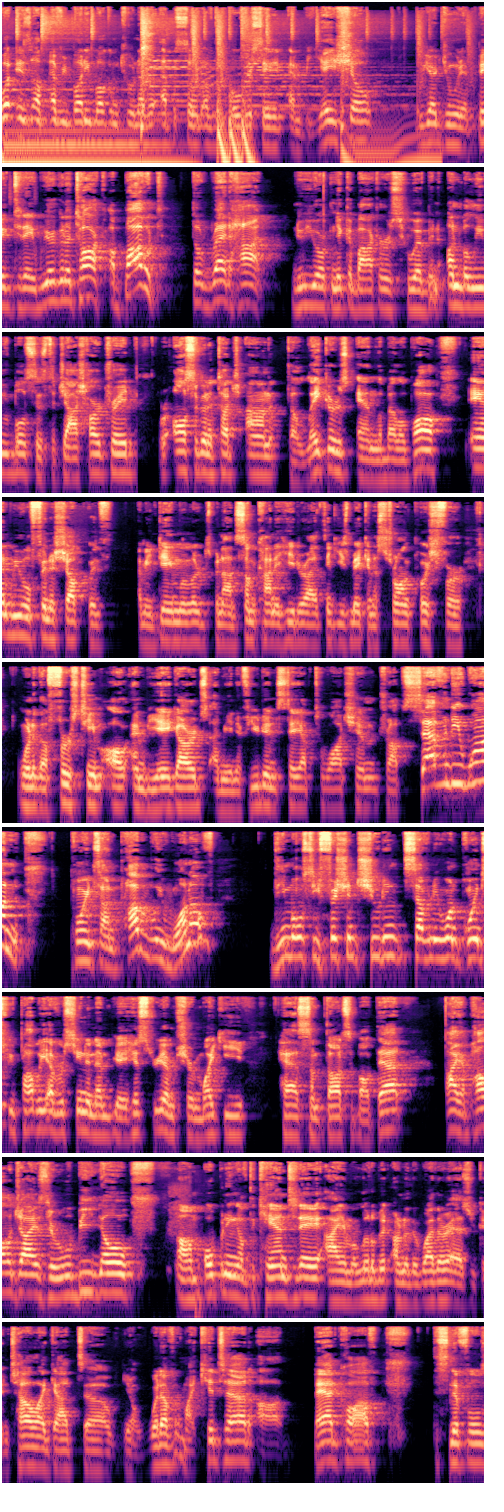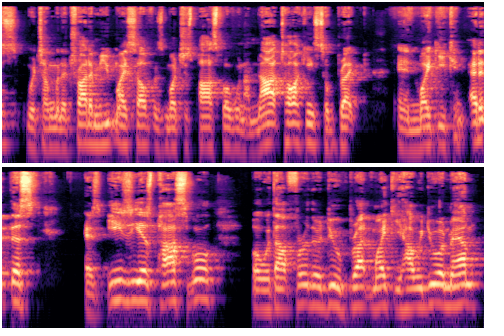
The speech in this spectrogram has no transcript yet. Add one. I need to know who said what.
Speaker 1: What is up, everybody? Welcome to another episode of the Overstated NBA Show. We are doing it big today. We are going to talk about the red hot New York Knickerbockers, who have been unbelievable since the Josh Hart trade. We're also going to touch on the Lakers and LaMelo Ball, and we will finish up with. I mean, Dame Lillard's been on some kind of heater. I think he's making a strong push for one of the first team All NBA guards. I mean, if you didn't stay up to watch him drop 71 points on probably one of the most efficient shooting 71 points we've probably ever seen in NBA history. I'm sure Mikey has some thoughts about that. I apologize. There will be no um, opening of the can today. I am a little bit under the weather, as you can tell. I got uh, you know whatever my kids had, uh, bad cough, the sniffles, which I'm going to try to mute myself as much as possible when I'm not talking, so Brett and Mikey can edit this as easy as possible. But without further ado, Brett, Mikey, how we doing, man?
